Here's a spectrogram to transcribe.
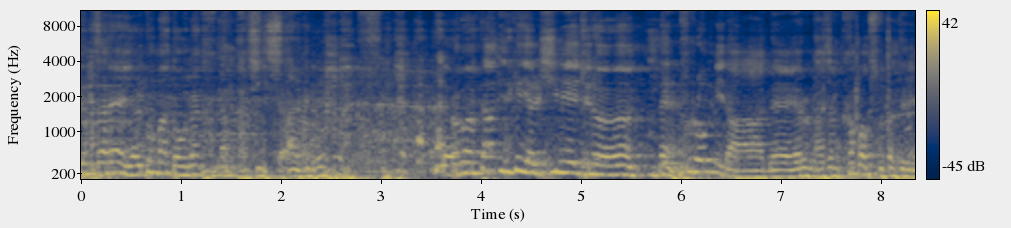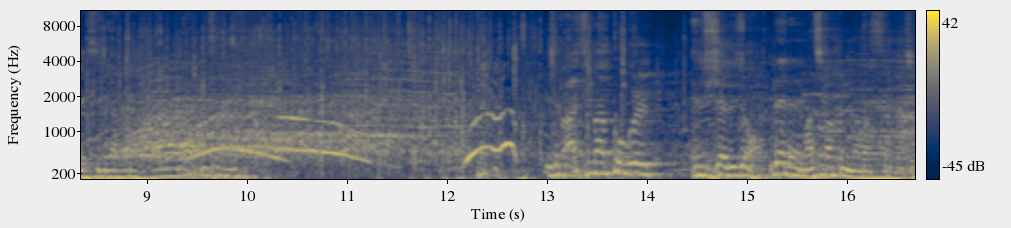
금산에 열 번만 더 오면 강남 갈 수 있어. 아? 여러분 딱 이렇게 열심히 해주는 이게 네. 프로입니다. 네, 여러분 다시 한 번 큰 박수 부탁드리겠습니다. 아, 감사합니다. 이제 마지막 곡을 해주셔야 되죠. 네네 마지막 곡 남았어요. 이제.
